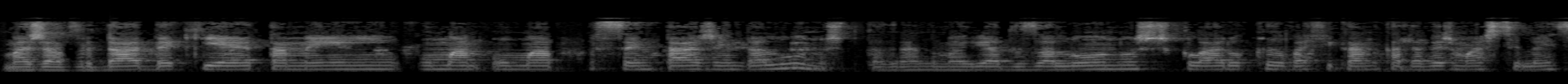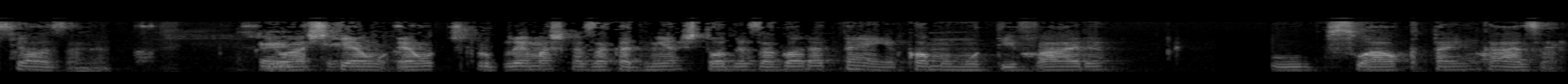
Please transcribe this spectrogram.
Mas a verdade é que é também uma, uma percentagem de alunos, porque a grande maioria dos alunos, claro que vai ficando cada vez mais silenciosa, né? Eu acho que é um, é um dos problemas que as academias todas agora têm, é como motivar o pessoal que está em casa.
